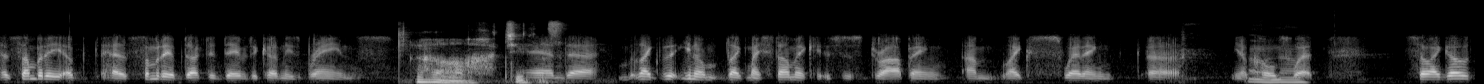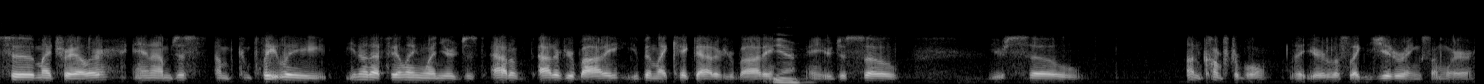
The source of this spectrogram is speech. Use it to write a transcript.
has somebody ab- has somebody abducted David Duchovny's brains? Oh, Jesus. And uh, like the, you know, like my stomach is just dropping. I'm like sweating, uh, you know, Oh, cold no. sweat. So I go to my trailer, and I'm just, I'm completely, you know, that feeling when you're just out of out of your body. You've been like kicked out of your body, Yeah. and you're just so, you're so uncomfortable that you're just like jittering somewhere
